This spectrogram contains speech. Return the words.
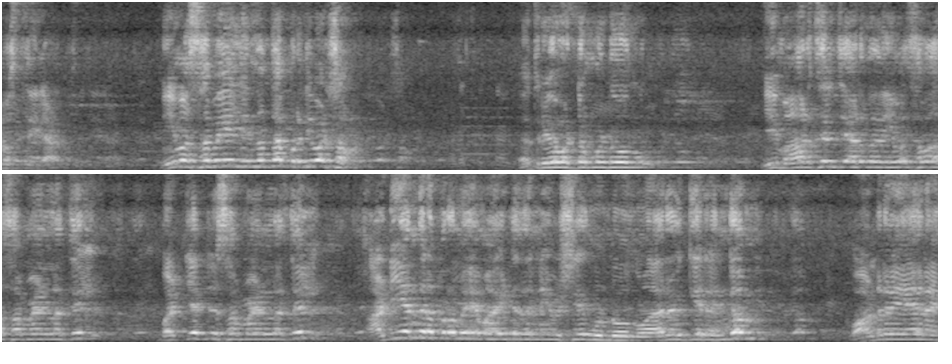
അവസ്ഥയിലാണ്. നിയമസഭയിൽ ഇന്നത്തെ പ്രതിപക്ഷം എത്രയോ വട്ടം കൊണ്ടുവന്നു ഈ മാർച്ചിൽ ചേർന്ന നിയമസഭാ സമ്മേളനത്തിൽ ബഡ്ജറ്റ് സമ്മേളനത്തിൽ അടിയന്തര പ്രമേയമായിട്ട് തന്നെ വിഷയം കൊണ്ടുവന്നു ആരോഗ്യ രംഗം വളരെയേറെ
